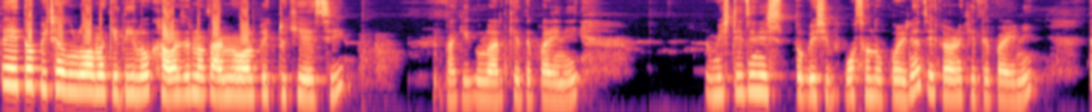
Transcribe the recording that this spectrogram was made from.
তো এই তো পিঠাগুলো আমাকে দিল, খাওয়ার জন্য তো আমি অল্প একটু খেয়েছি। বাকিগুলো আর খেতে পারিনি। মিষ্টি জিনিস তো বেশি পছন্দ করি না, যে কারণে খেতে পারিনি। তো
